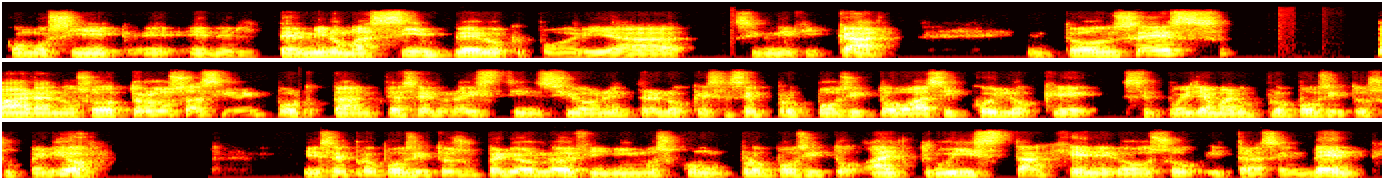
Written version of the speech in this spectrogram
como si eh, en el término más simple lo que podría significar. Entonces, para nosotros ha sido importante hacer una distinción entre lo que es ese propósito básico y lo que se puede llamar un propósito superior. Y ese propósito superior lo definimos como un propósito altruista, generoso y trascendente.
